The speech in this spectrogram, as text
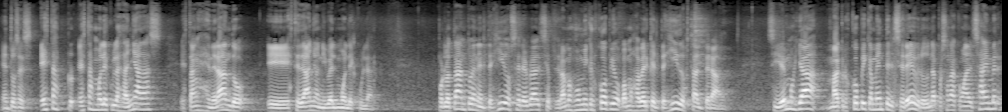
Entonces, estas, estas moléculas dañadas están generando eh, este daño a nivel molecular. Por lo tanto, en el tejido cerebral, si observamos un microscopio, vamos a ver que el tejido está alterado. Si vemos ya macroscópicamente el cerebro de una persona con Alzheimer,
